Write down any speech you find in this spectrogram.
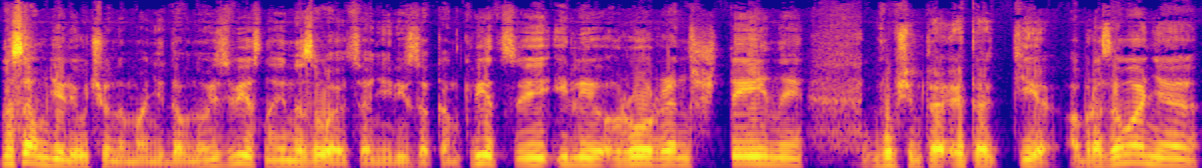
На самом деле ученым они давно известны, и называются они ризоконкреции или Роренштейны. В общем-то, это те образования,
